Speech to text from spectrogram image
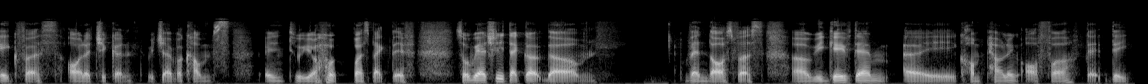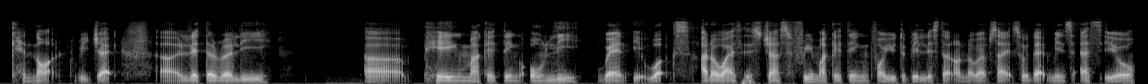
egg first or the chicken, whichever comes into your perspective. So we actually tackled the um, vendors first. Uh, we gave them a compelling offer that they cannot reject. Uh, literally, uh, paying marketing only when it works. Otherwise, it's just free marketing for you to be listed on the website. So that means SEO,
